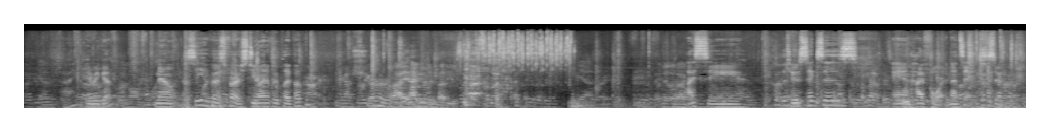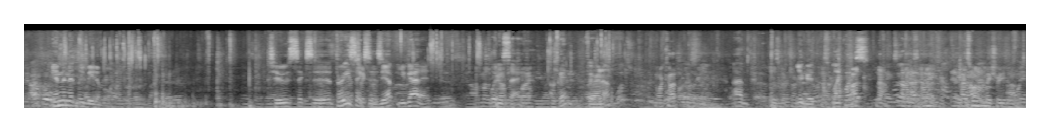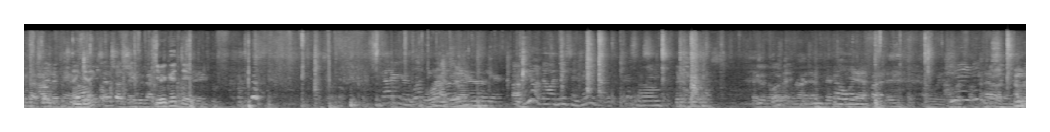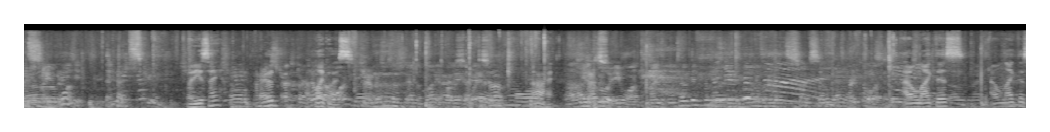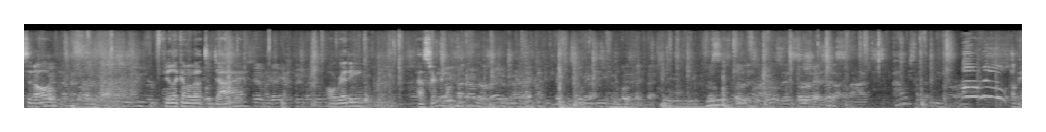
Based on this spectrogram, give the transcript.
Alright, here we go. Now, to see who goes first, do you mind if we play poker? I actually try to use I see two sixes and high four, and that's it. So, imminently beatable. Two sixes, three sixes, yep, you got it. What do you say? Okay, fair enough. Want to cut? Um, you're good. Likewise? No, I, don't, I, don't, I just want to make sure you don't want to. Thank you. thank you. You're a good dude. Scudder, you're lucky not living here. You don't know what niece and Jenny got for Christmas. What do you say? I'm good. Likewise. Alright. I don't like this. I don't like this at all. feel like I'm about to die already. Pastor?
